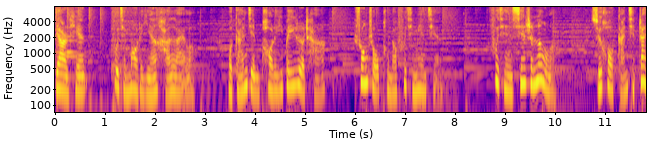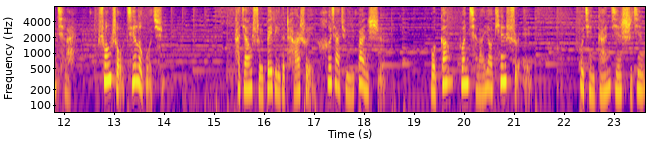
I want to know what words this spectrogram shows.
第二天，父亲冒着严寒来了，我赶紧泡了一杯热茶，双手捧到父亲面前。父亲先是愣了，随后赶紧站起来，双手接了过去。他将水杯里的茶水喝下去一半时，我刚端起来要添水，父亲赶紧使劲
